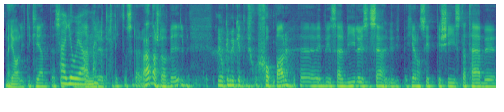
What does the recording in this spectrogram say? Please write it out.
när jag har lite klienter. Så Ja, jo, jag har märkt ut lite och sådär. Annars då? Vi, vi åker mycket shoppar. Eh, Vi, så här, vi gillar ju så här, Heron City, Kista, Täby. eh,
